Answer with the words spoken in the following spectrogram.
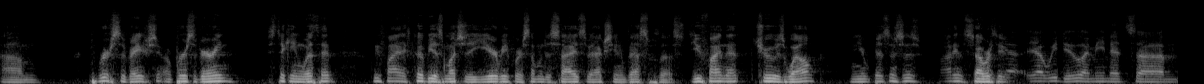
um, perseveration, or persevering, sticking with it. We find it could be as much as a year before someone decides to actually invest with us. Do you find that true as well in your businesses? Audience, start with you. Yeah, yeah, we do. I mean, it's um,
